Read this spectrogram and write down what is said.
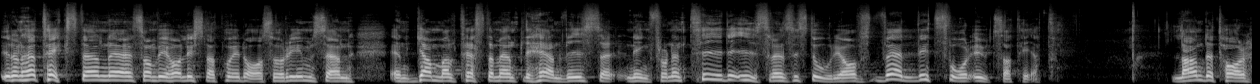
I den här texten eh, som vi har lyssnat på idag så ryms en, en gammaltestamentlig hänvisning från en tid i Israels historia av väldigt svår utsatthet. Landet har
